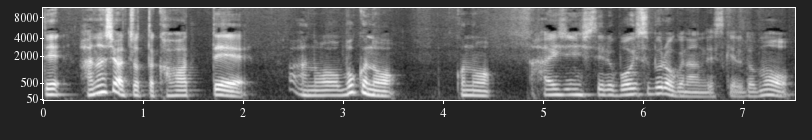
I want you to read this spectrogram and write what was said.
で話はちょっと変わってあの僕のこの配信してるボイスブログなんですけれども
